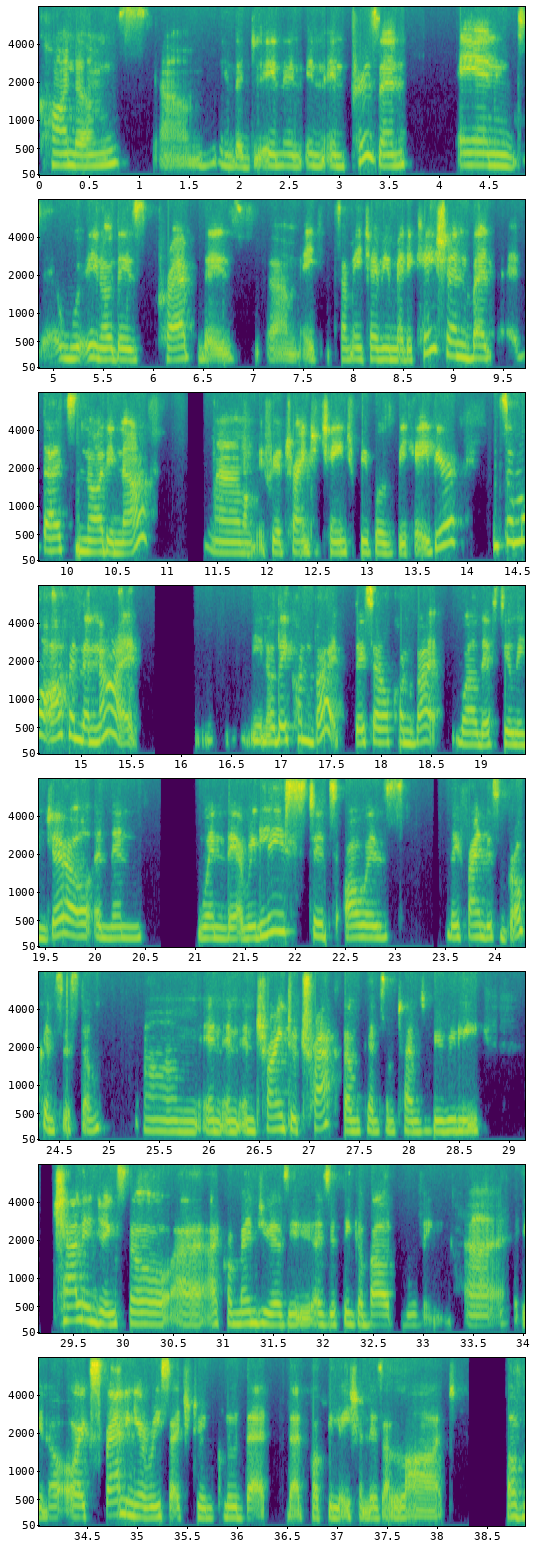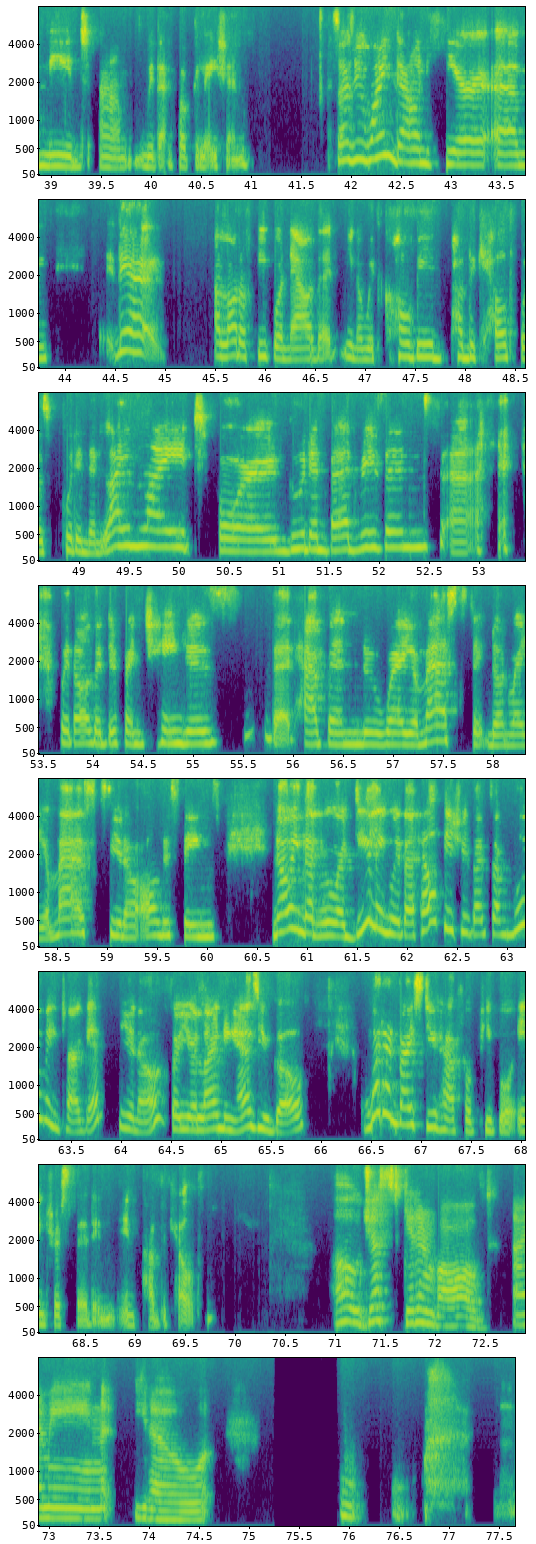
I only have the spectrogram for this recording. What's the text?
condoms um, in the in, in in prison. And you know there's prep there's um, some hiv medication but that's not enough um, if you're trying to change people's behavior. And so more often than not you know they convert. They seroconvert while they're still in jail. And then when they're released it's always they find this broken system um, and, and and trying to track them can sometimes be really challenging. So uh, I commend you as you as you think about moving, uh, you know, or expanding your research to include that that population. There's a lot of need um, with that population. So as we wind down here, um, there are a lot of people now that you know with COVID, public health was put in the limelight for good and bad reasons, uh, with all the different changes that happened wear your masks don't wear your masks you know all these things. Knowing that we were dealing with a health issue that's a moving target you know so you're learning as you go. What advice do you have for people interested in in public health? Oh just get involved. I mean you know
